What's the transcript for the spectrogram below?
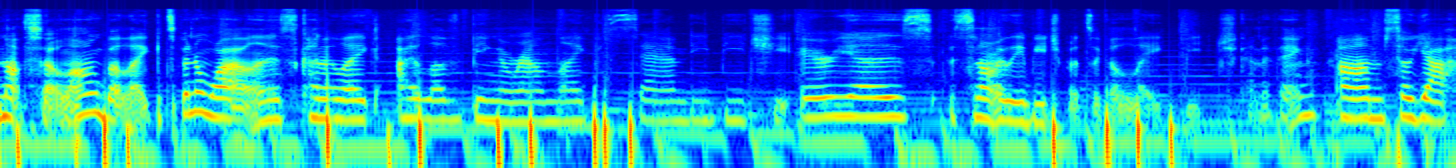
Not so long, but like it's been a while and it's kind of like, I love being around like sandy beachy areas. It's not really a beach, but it's like a lake beach kind of thing. Um, um, so yeah,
